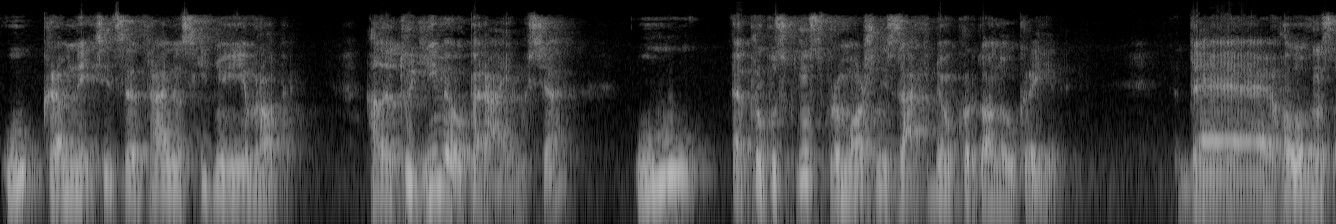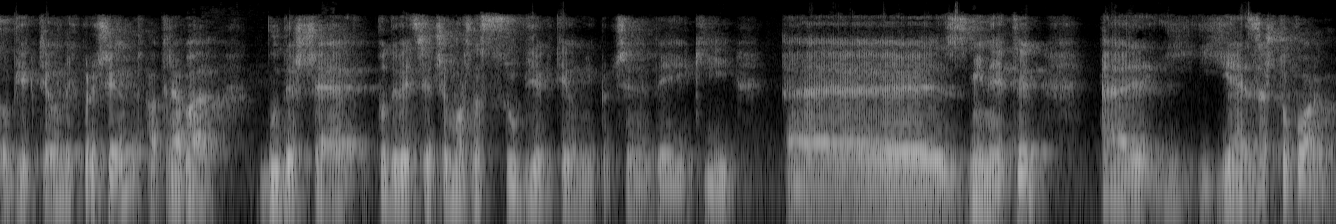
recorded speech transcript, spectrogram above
у крамниці Центрально-Східної Європи. Але тоді ми опираємося у пропускну спроможність західного кордону України, де головно з об'єктивних причин, а треба буде ще подивитися, чи можна суб'єктивні причини деякі е, змінити, е, є заштопорено.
